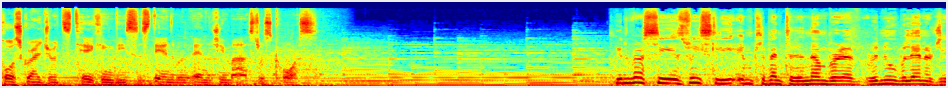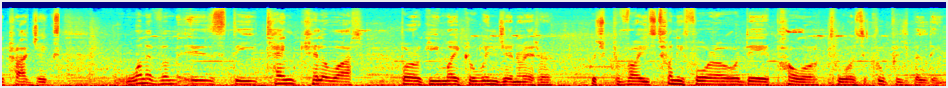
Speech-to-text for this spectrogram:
postgraduates taking the Sustainable Energy Masters course. The university has recently implemented a number of renewable energy projects. One of them is the 10 kilowatt Bergey micro wind generator, which provides 24 hour day power towards the Cooperage building.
